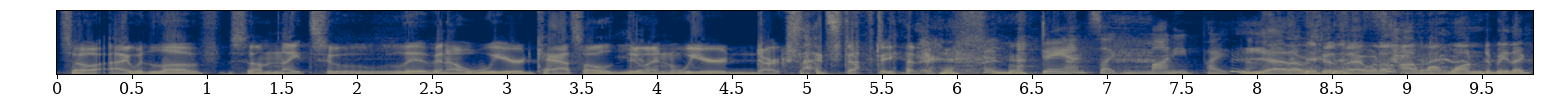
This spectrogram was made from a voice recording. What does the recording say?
So I would love some knights who live in a weird castle doing weird dark side stuff together. and dance like Monty Python. Yeah, that was because I would. I want one to be like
